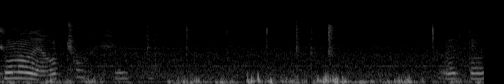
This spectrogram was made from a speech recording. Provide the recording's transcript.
hice uno de 8, sí. A ver, tengo,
